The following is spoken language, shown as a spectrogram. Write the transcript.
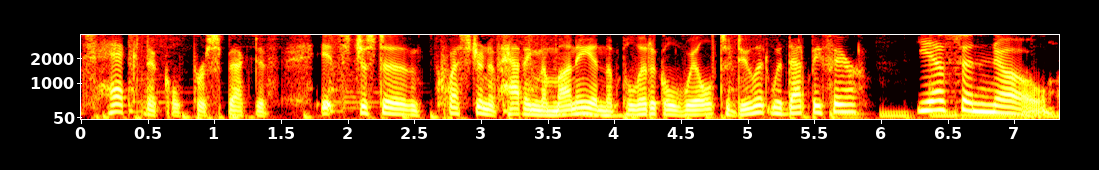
technical perspective? It's just a question of having the money and the political will to do it? Would that be fair? Yes and no.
